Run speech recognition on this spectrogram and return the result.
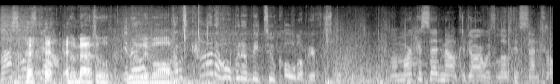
Last one's down. The metal You will know, live on. I was kind of hoping it would be too cold up here for swimming. well, Marcus said Mount Kadar was Locust Central.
